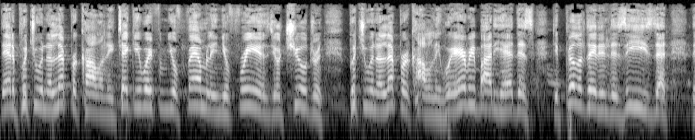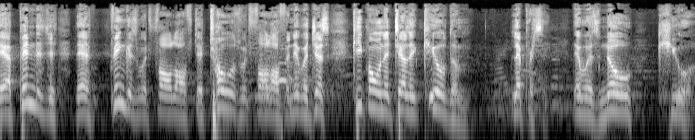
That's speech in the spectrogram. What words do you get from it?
They had to put you in a leper colony, take you away from your family and your friends, your children, put you in a leper colony where everybody had this debilitating disease that their appendages, their fingers would fall off, their toes would fall off, and they would just keep on until it killed them. Leprosy. There was no cure.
